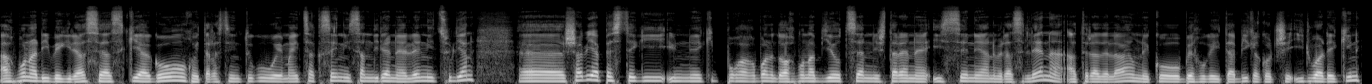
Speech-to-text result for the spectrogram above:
arbonari begira zehazkiago joitarazten dugu emaitzak zein izan diren lehen itzulian. Uh, Xabi Apestegi un ekipo arbon edo arbona bihotzean listaren izenean beraz lehen atera dela uneko berrogei eta bikakotxe iruarekin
